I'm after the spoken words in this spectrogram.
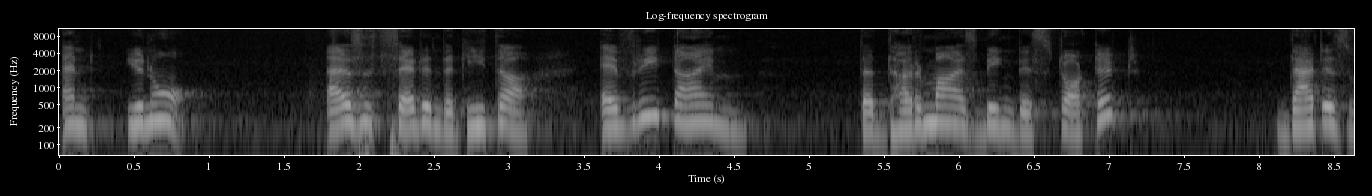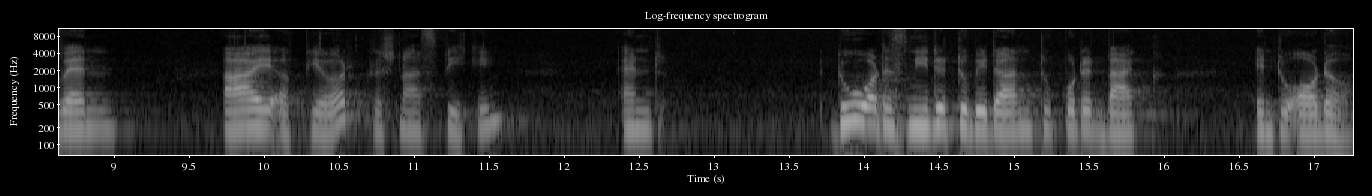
And you know, as it's said in the Gita, every time the dharma is being distorted, that is when I appear, Krishna speaking, and do what is needed to be done to put it back into order.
